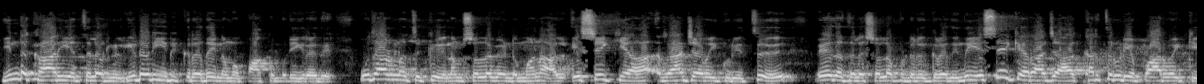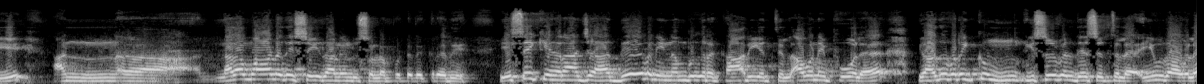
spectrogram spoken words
இந்த காரியத்தில் அவர்கள் இடறி இருக்கிறதை நம்ம பார்க்க முடிகிறது. உதாரணத்துக்கு நாம் சொல்ல வேண்டுமானால் இசைக்கியா ராஜாவை குறித்து வேதத்துல சொல்லப்பட்டிருக்கிறது. இந்த எஸ்ஏகே ராஜா கர்த்தருடைய பார்வைக்கு அந்- நலமானதை செய்தான் என்று சொல்லப்பட்டிருக்கிறது. இசைக்கிய ராஜா தேவனை நம்புகிற காரியத்தில் அவனைப் போல அதுவரைக்கும் இஸ்ரேல் தேசத்துல யூதாவுல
